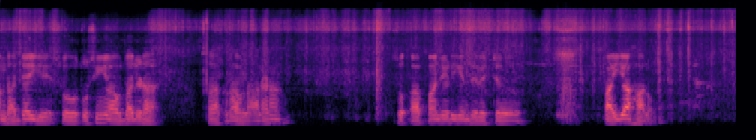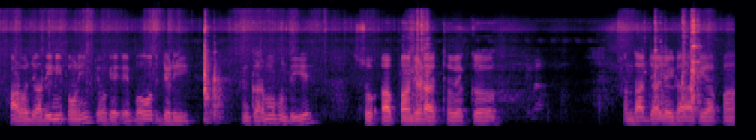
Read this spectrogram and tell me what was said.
ਅੰਦਾਜ਼ਾ ਹੀ ਹੈ ਸੋ ਤੁਸੀਂ ਆਪਦਾ ਜਿਹੜਾ ਹਿਸਾਬ ਕਿਤਾਬ ਲਾ ਲੈਣਾ। ਸੋ ਆਪਾਂ ਜਿਹੜੀ ਇਹਦੇ ਵਿੱਚ ਪਾਈਆ ਹਾਲੋ। ਹਾਲੋ ਜ਼ਿਆਦਾ ਨਹੀਂ ਪਾਉਣੀ ਕਿਉਂਕਿ ਇਹ ਬਹੁਤ ਜਿਹੜੀ ਗਰਮ ਹੁੰਦੀ ਏ। ਸੋ ਆਪਾਂ ਜਿਹੜਾ ਇੱਥੋਂ ਇੱਕ ਅੰਦਾਜ਼ਾ ਜਿਹਾ ਹੀ ਲਾ ਕੇ ਆਪਾਂ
